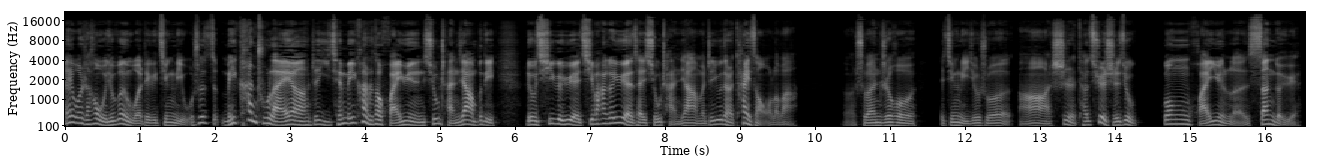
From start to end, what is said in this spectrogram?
哎，我然后我就问我这个经理，我说怎没看出来呀？这以前没看出她怀孕休产假不得六七个月、七八个月才休产假吗？这有点太早了吧？呃，说完之后，经理就说啊，是她确实就光怀孕了三个月，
